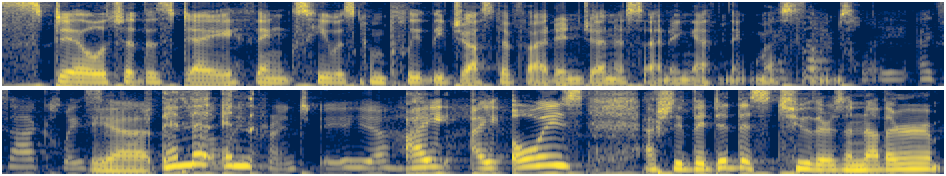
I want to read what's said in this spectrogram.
still to this day thinks he was completely justified in genociding ethnic Muslims. Exactly. Exactly. So Yeah. And really and cringy. Yeah. I, I always actually they did this too. There's another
